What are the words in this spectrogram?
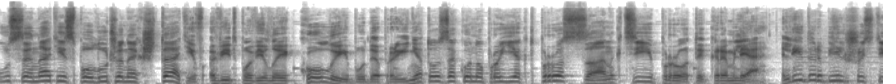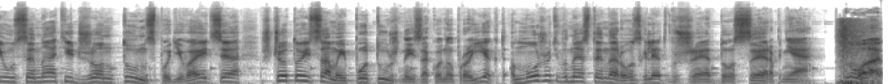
У Сенаті Сполучених Штатів відповіли, коли буде прийнято законопроєкт про санкції проти Кремля. Лідер більшості у Сенаті Джон Тун сподівається, що той самий потужний законопроєкт можуть внести на розгляд вже до серпня. Ну а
